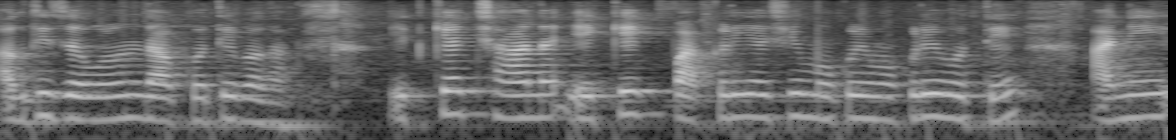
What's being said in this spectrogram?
अगदी जवळून दाखवते बघा. इतक्या छान एक एक पाकळी अशी मोकळी मोकळी होते. आणि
